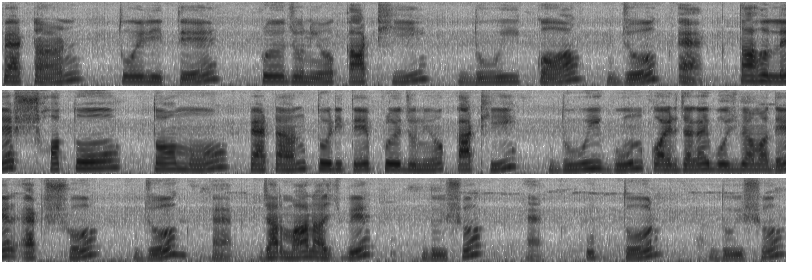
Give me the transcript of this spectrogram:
প্যাটার্ন তৈরিতে প্রয়োজনীয় কাঠি দুই ক যোগ এক? তাহলে শততম প্যাটার্ন তৈরিতে প্রয়োজনীয় কাঠি দুই গুণ কয়ের জায়গায় বসবে আমাদের একশো যোগ এক, যার মান আসবে দুইশো এক। উত্তর দুইশো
